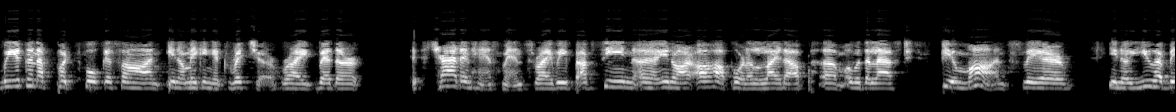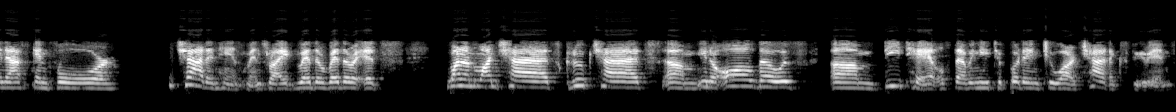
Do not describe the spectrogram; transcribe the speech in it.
we are going to put focus on, you know, making it richer, right? Whether it's chat enhancements, right? We've, I've seen, uh, you know, our AHA portal light up um, over the last few months where, you know, you have been asking for chat enhancements, right? Whether whether it's one-on-one chats, group chats, um, you know, all those um, details that we need to put into our chat experience.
